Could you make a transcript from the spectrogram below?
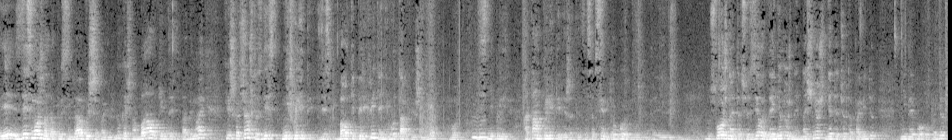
здесь можно, допустим, да, выше поднять. Ну, конечно, балки вот эти поднимать. Фишка в чем, что здесь не плиты. Здесь балки перекрытия, они вот так лежат, да? Вот. Здесь не плиты. А там плиты лежат, это совсем другое будет. Это и, ну, сложно это все сделать, да и не нужно. Начнешь, где-то что-то поведет, не дай бог упадет.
